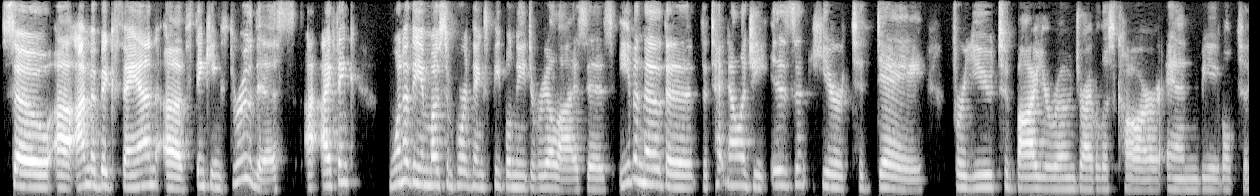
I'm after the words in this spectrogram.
So uh, I'm a big fan of thinking through this. I, I think one of the most important things people need to realize is even though the, the technology isn't here today for you to buy your own driverless car and be able to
